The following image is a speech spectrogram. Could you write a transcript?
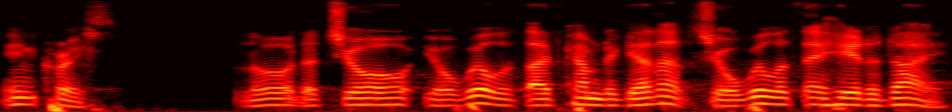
increase. Lord, it's your, your will that they've come together. It's your will that they're here today.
